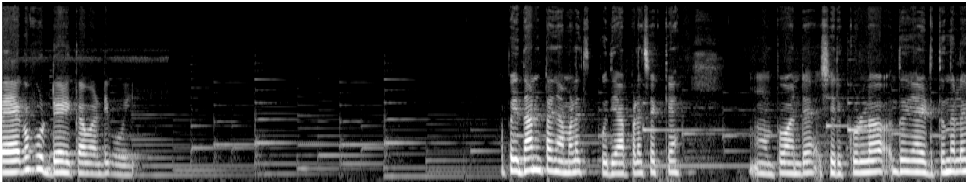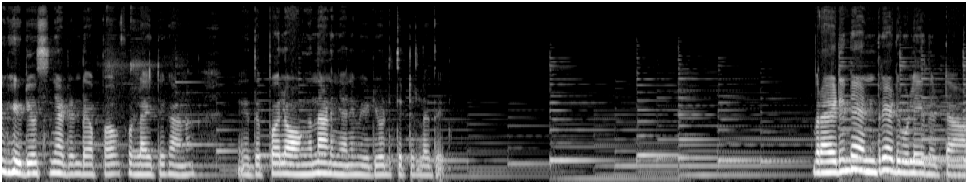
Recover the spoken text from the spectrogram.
വേഗം ഫുഡ് കഴിക്കാൻ വേണ്ടി പോയി. അപ്പോൾ ഇതാണ് കേട്ടോ നമ്മളെ പുതിയാപ്പിള ചെക്കൻ. അപ്പോൾ എന്റെ ശരിക്കുള്ള ഇത് ഞാൻ എടുത്തെന്നുള്ള വീഡിയോസ് ഞാൻ ഇടുന്നുണ്ട്. അപ്പോൾ ഫുള്ളായിട്ട് കാണാം. ഇതിപ്പോൾ ലോങ്ങിൽ നിന്നാണ് ഞാൻ വീഡിയോ എടുത്തിട്ടുള്ളത്. ബ്രൈഡിന്റെ എൻട്രി അടിപൊളിയായിരുന്നു കേട്ടോ ആ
